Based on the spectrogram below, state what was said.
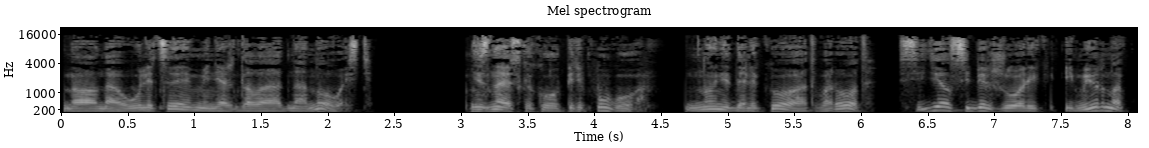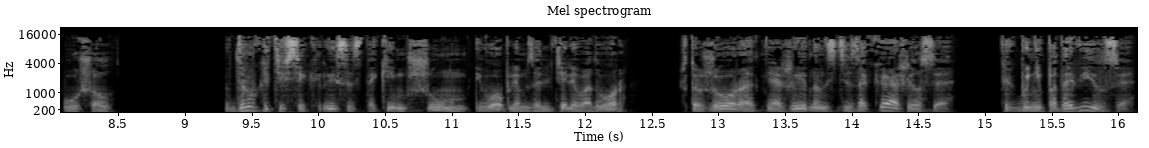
Но на улице меня ждала одна новость. Не знаю, с какого перепугу, но недалеко от ворот сидел себе Жорик и мирно кушал. Вдруг эти все крысы с таким шумом и воплем залетели во двор, что Жора от неожиданности закашлялся, как бы не подавился.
